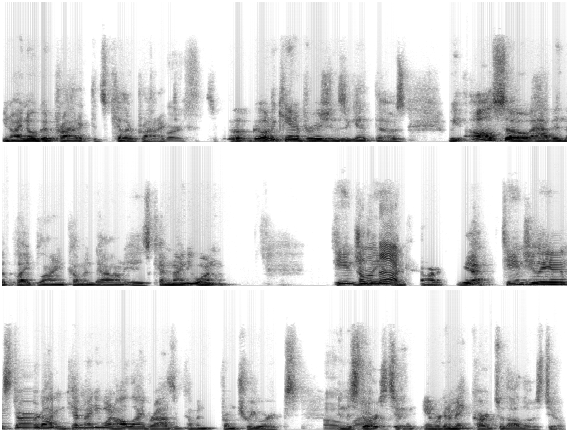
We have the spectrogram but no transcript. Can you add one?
you know, I know good product. It's killer of product. course. Go, to Canna Provisions and get those. We also have in the pipeline coming down is Chem 91. Coming Tangerine, back. and Star, yeah, Tangerine, Stardawg, and Chem 91, all live rosin coming from Treeworks Oh, in the wow. stores too. And we're gonna make cards with all those too,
